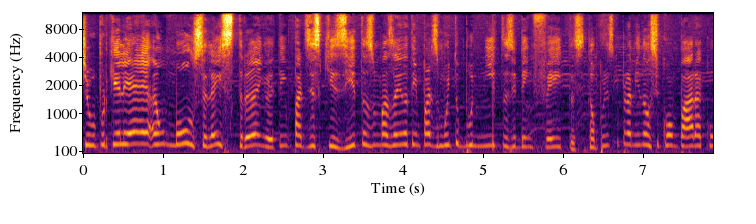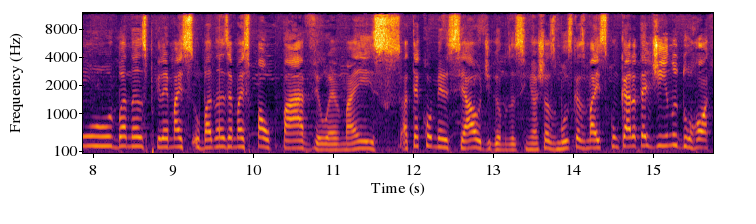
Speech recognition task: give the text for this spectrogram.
Tipo, porque ele é, é um monstro, ele é estranho, ele tem partes esquisitas, mas ainda tem partes muito bonitas e bem feitas. Então por isso que pra mim não se compara com o Bananas, porque ele é mais. O Bananas é mais palpável, é mais. até comercial, digamos assim. Eu acho as músicas mais com cara até de hino do rock.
